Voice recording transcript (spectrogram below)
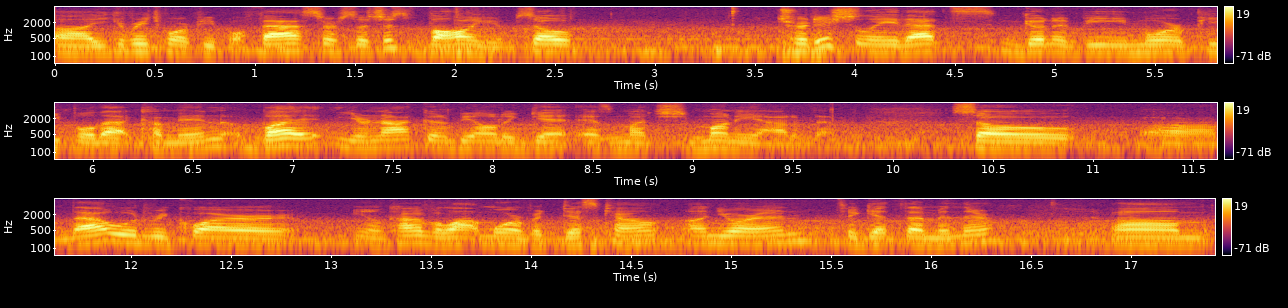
uh, you can reach more people faster. So it's just volume. So traditionally, that's going to be more people that come in, but you're not going to be able to get as much money out of them. So um, that would require you know kind of a lot more of a discount on your end to get them in there. Um,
